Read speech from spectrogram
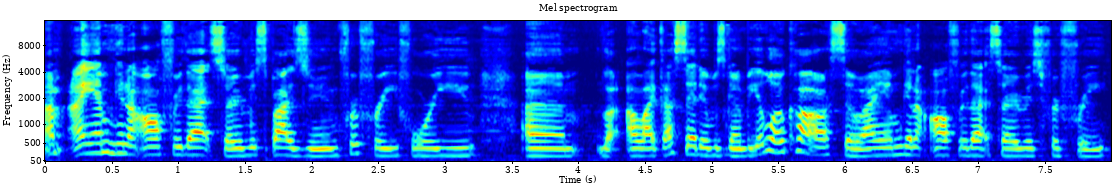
um, I am going to offer that service by Zoom for free for you. Um, like I said, it was going to be a low cost, so I am going to offer that service for free.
